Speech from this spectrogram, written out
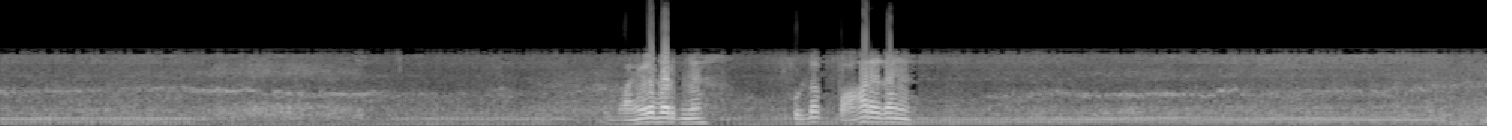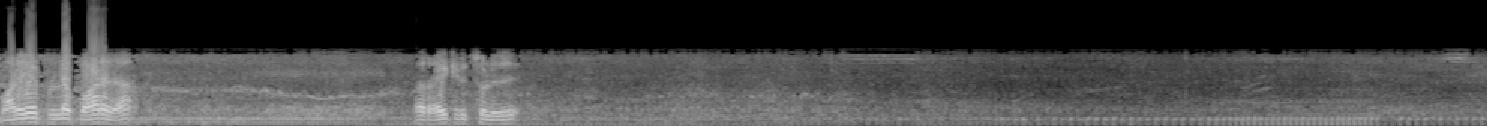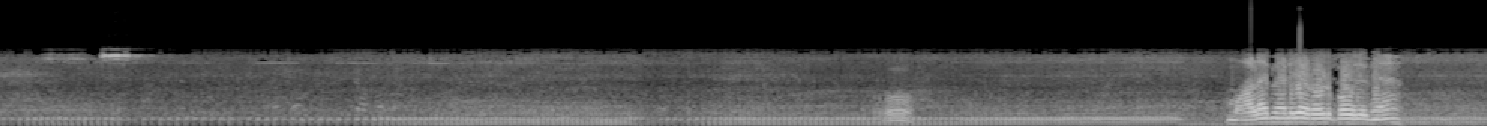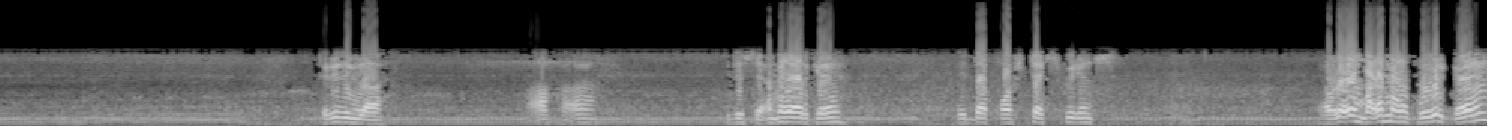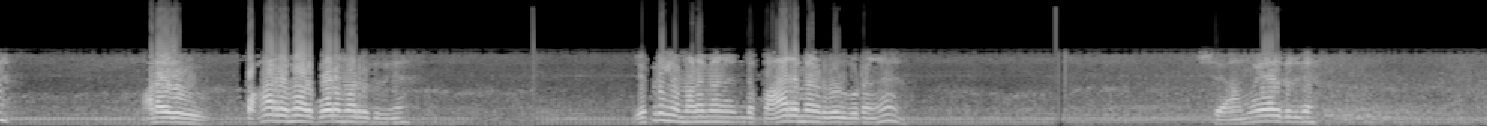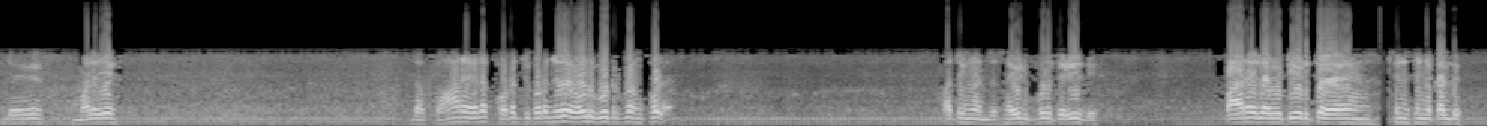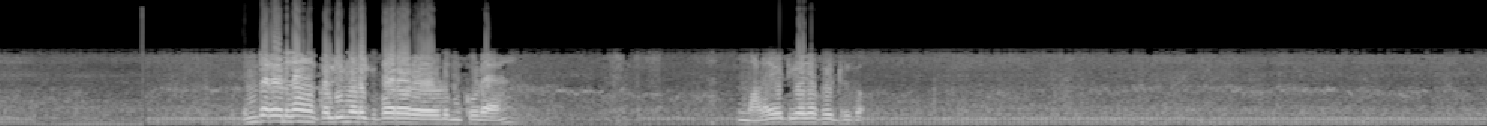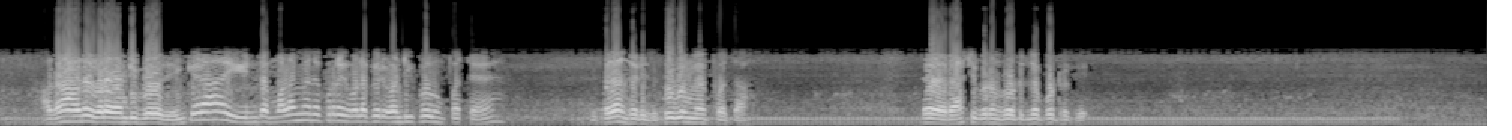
பயங்கரமா இருக்குங்க. ஃபுல்லா பாறை தாங்க. மலையே ஃபுல்லா பாறை தான் ரைட் எடுக்க சொல்லுது ஓ மலை மேலேயே ரோடு போகுதுங்க. தெரியுதுங்களா? ஆஹா. இது செமையா இருக்கு. இதுதான் ஃபர்ஸ்ட் எக்ஸ்பீரியன்ஸ் எவ்வளோ மலை மேலே போயிருக்கேன் ஆனால் இது பாறை மேலே போகிற மாதிரி இருக்குதுங்க. எப்படிங்க மலை மேலே இந்த பாறை மேலே ரோடு போட்டாங்க? செமையா இருக்குதுங்க. இந்த மலையே. இந்த பாறையெல்லாம் குடஞ்சு குடஞ்சு ரோடு போட்டிருப்பாங்க போல. பாத்தீங்களா இந்த சைடு பூரா தெரியுது. பாறையில வெட்டி எடுத்த சின்ன சின்ன கல் இந்த ரோடு தான் கொல்லிமலைக்கு போற ஒரு ரோடும் கூட. மலையொட்டியே தான் போயிட்டு இருக்கோம் அதனால தான் இவ்வளோ வண்டி போகுது. எங்கடா இந்த மலை மேலே பூரா இவ்வளோ பேர் வண்டி போகும் பார்த்தேன் இப்போதான் தெரியுது கூகுள் மேப் பார்த்தா. ராசிபுரம் ரோடுல போட்டிருக்கு.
